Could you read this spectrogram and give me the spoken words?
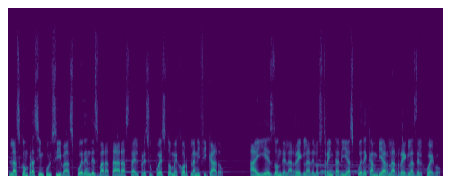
Las compras impulsivas pueden desbaratar hasta el presupuesto mejor planificado. Ahí es donde la regla de los 30 días puede cambiar las reglas del juego.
